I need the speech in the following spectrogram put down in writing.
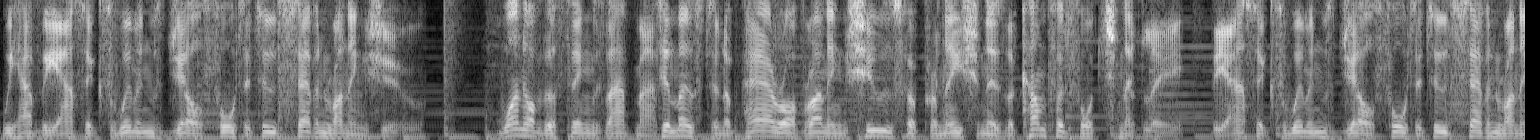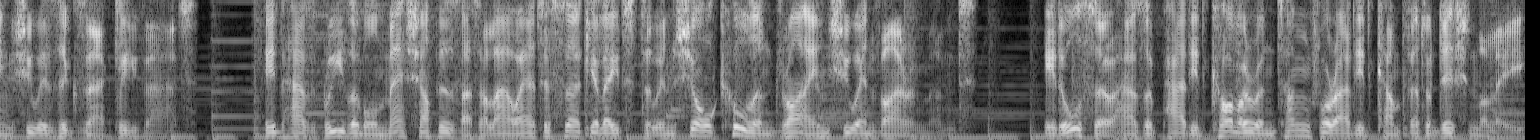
we have the Asics Women's Gel Fortitude 7 running shoe. One of the things that matter most in a pair of running shoes for pronation is the comfort fortunately, the Asics Women's Gel Fortitude 7 running shoe is exactly that. It has breathable mesh uppers that allow air to circulate to ensure cool and dry in shoe environment. It also has a padded collar and tongue for added comfort additionally,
